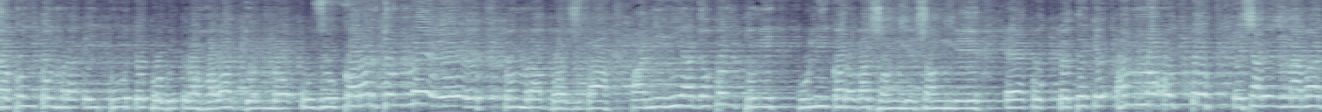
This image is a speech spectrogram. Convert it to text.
যখন তোমরা এই পুত পবিত্র হওয়ার জন্য উজু করার জন্য তোমরা বসবা। পানি নিয়ে যখন তুমি কুলি করবা সঙ্গে সঙ্গে, এক উক্ত থেকে অন্য উক্ত এশারের নামাজ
